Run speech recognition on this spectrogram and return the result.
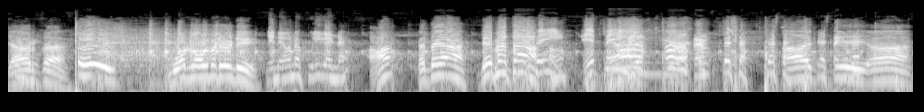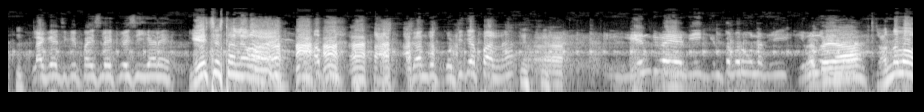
జాగ్రత్త. మూడు లోపల పెట్టేటి నేనేమన్నా కూలిగండా పెద్దయ్యా లేపేస్తా. లగేజ్కి పైసలు ఎక్కువేసి ఇయ్యాలి. ఏ చేస్తాను గందు కొట్టి చెప్పాలనా? ఏంది ఇంత బరువు ఉన్నది? జొన్నలో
